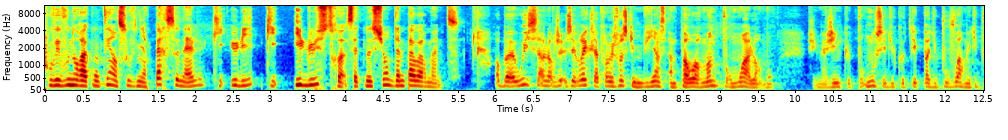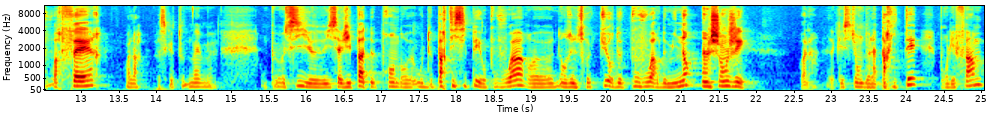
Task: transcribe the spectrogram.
Pouvez-vous nous raconter un souvenir personnel qui, illustre cette notion d'empowerment? Oh bah Oui, ça, alors c'est vrai que la première chose qui me vient, c'est empowerment pour moi. Alors bon, j'imagine que pour nous, c'est du côté pas du pouvoir, mais du pouvoir faire. Voilà, parce que tout de même, on peut aussi, euh, il ne s'agit pas de prendre ou de participer au pouvoir euh, dans une structure de pouvoir dominant inchangé. Voilà, la question de la parité pour les femmes,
